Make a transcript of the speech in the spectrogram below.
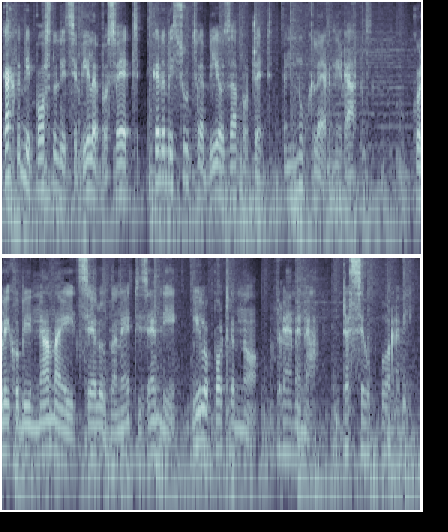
Kakve bi posljedice bile po svet kada bi sutra bio započet nuklearni rat? Koliko bi nama i celoj planeti Zemlji bilo potrebno vremena da se oporavi?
